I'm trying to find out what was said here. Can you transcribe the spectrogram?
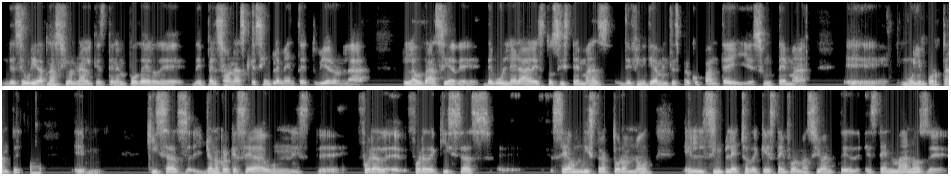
de seguridad nacional que estén en poder de, personas que simplemente tuvieron la, audacia de, vulnerar estos sistemas, definitivamente es preocupante y es un tema eh, muy importante. Em, quizás, yo no creo que sea un, este, fuera de, fuera de quizás eh, sea un distractor o no, el simple hecho de que esta información esté en manos de,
